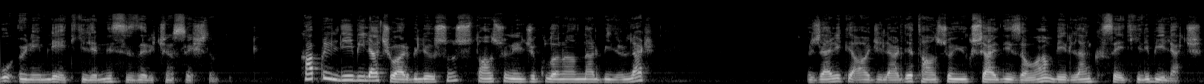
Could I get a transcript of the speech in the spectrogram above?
bu önemli etkilerini sizler için seçtim. Kapril diye bir ilaç var biliyorsunuz. Tansiyon ilacı kullananlar bilirler. Özellikle acillerde tansiyon yükseldiği zaman verilen kısa etkili bir ilaç.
